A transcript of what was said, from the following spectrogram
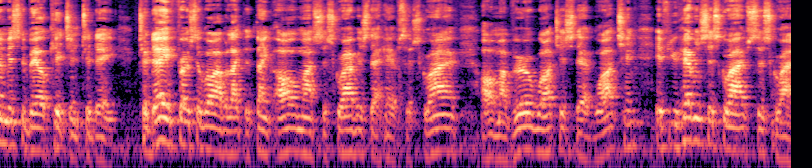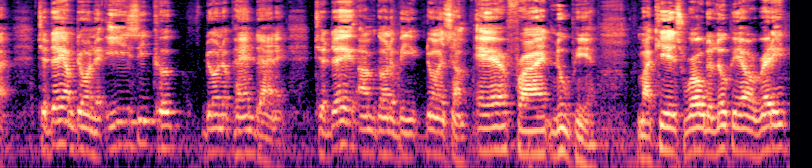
to Mr. Belle Kitchen today. Today, first of all, I would like to thank all my subscribers that have subscribed, all my viewer watchers that are watching. If you haven't subscribed, subscribe. Today, I'm doing the easy cook during the pandemic. Today, I'm going to be doing some air fried lumpia. My kids rolled the lumpia already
